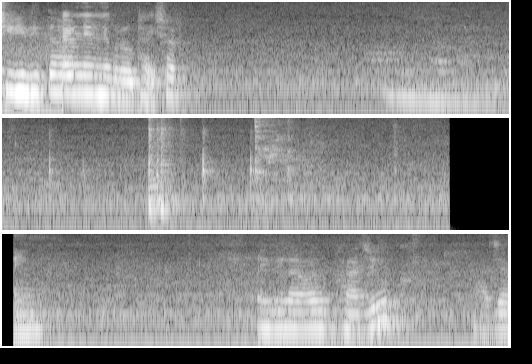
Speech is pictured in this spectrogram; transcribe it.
চিনি দিতে হয় এমনি এমনি করে উঠাই সর এগুলো আবার ভাজুক ভাজা।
